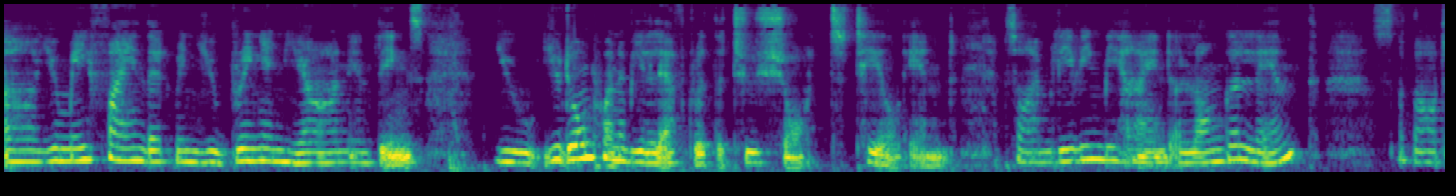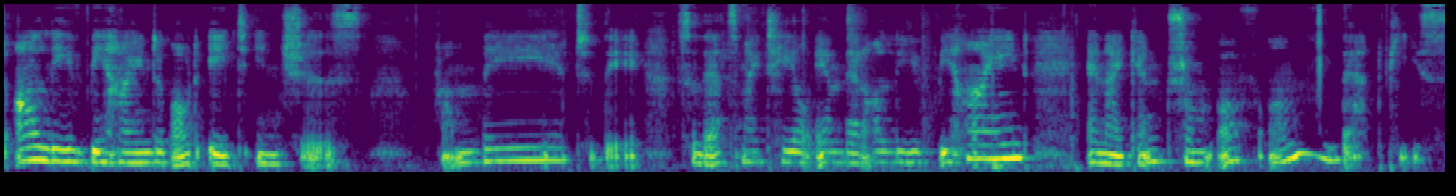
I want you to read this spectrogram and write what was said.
uh, you may find that when you bring in yarn and things you you don't want to be left with a too short tail end. So i'm leaving behind a longer length. It's about i'll leave behind about eight inches from there to there. So that's my tail end that I'll leave behind and I can trim off on that piece.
